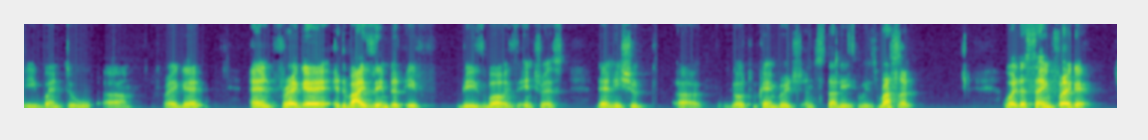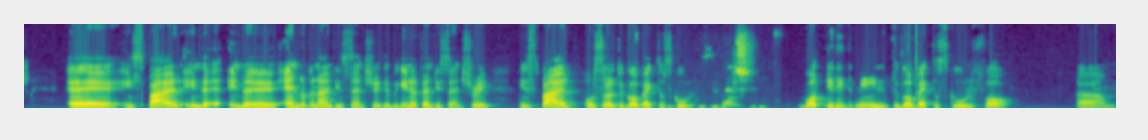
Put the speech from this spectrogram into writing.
he went to um, Frege and Frege advised him that if these were his interests, then he should uh, go to Cambridge and study with Russell. Well, the same Frege, uh, inspired in the, in the end of the 19th century, the beginning of the 20th century, inspired Husserl to go back to school. What did it mean to go back to school for um,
